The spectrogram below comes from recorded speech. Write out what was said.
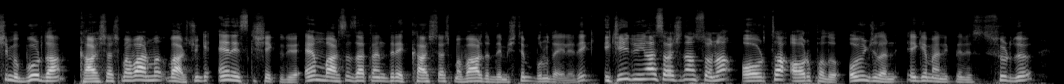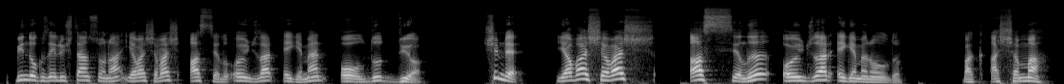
Şimdi burada karşılaşma var mı? Var. Çünkü en eski şekli diyor. En varsa zaten direkt karşılaşma vardır demiştim. Bunu da eledik. İkinci Dünya Savaşı'ndan sonra Orta Avrupalı oyuncuların egemenlikleri sürdü. 1953'ten sonra yavaş yavaş Asyalı oyuncular egemen oldu diyor. Şimdi yavaş yavaş Asyalı oyuncular egemen oldu. Bak aşama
